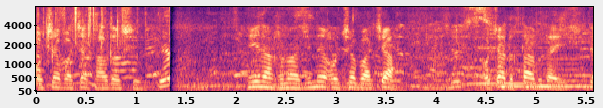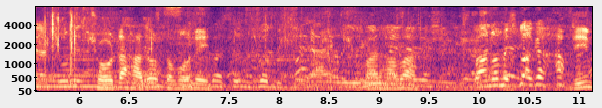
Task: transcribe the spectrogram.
اوچا بچه سودا شی این اقناجینه اوچا بچه оча духтар будаи чорда ҳазор сомонӣ марҳамат дим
